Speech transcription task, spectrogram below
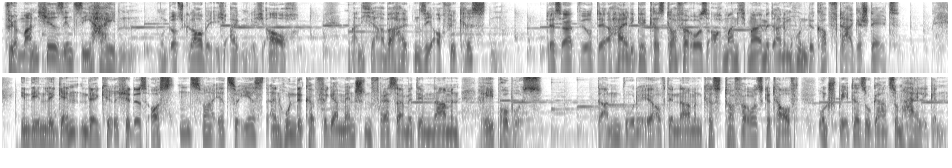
Für manche sind sie Heiden, und das glaube ich eigentlich auch. Manche aber halten sie auch für Christen. Deshalb wird der heilige Christophorus auch manchmal mit einem Hundekopf dargestellt. In den Legenden der Kirche des Ostens war er zuerst ein hundeköpfiger Menschenfresser mit dem Namen Reprobus. Dann wurde er auf den Namen Christophorus getauft und später sogar zum Heiligen.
